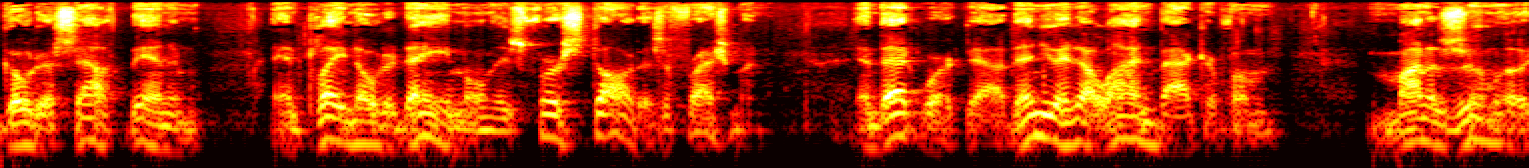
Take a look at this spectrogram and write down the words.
go to South Bend and, and play Notre Dame on his first start as a freshman and that worked out. Then you had a linebacker from Montezuma,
